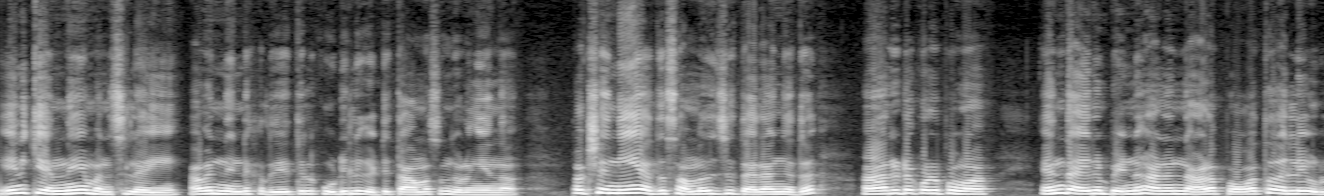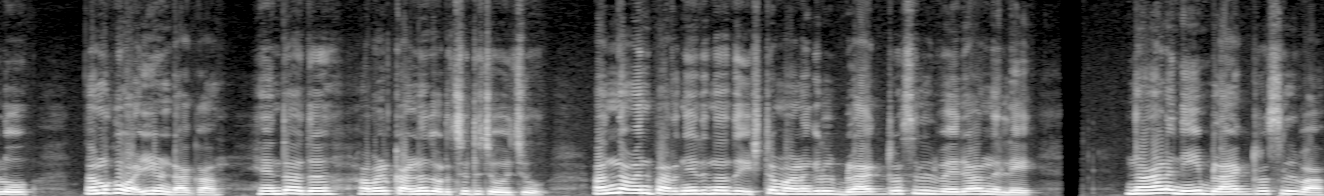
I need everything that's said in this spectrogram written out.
എനിക്ക് എന്നേ മനസ്സിലായി. അവൻ നിന്റെ ഹൃദയത്തിൽ കുടിൽ കെട്ടി താമസം തുടങ്ങിയെന്ന്. പക്ഷെ നീ അത് സമ്മതിച്ചു തരാഞ്ഞത് ആരുടെ കുഴപ്പമാ? എന്തായാലും പെണ്ണ് കാണാൻ നാളെ പോകാത്തതല്ലേ ഉള്ളൂ. നമുക്ക് വഴിയുണ്ടാക്കാം. എന്താ അത്? അവൾ കണ്ണ് തുറച്ചിട്ട് ചോദിച്ചു. അന്ന് അവൻ പറഞ്ഞിരുന്നത് ഇഷ്ടമാണെങ്കിൽ ബ്ലാക്ക് ഡ്രസ്സിൽ വരാമെന്നല്ലേ. നാളെ നീ ബ്ലാക്ക് ഡ്രസ്സിൽ വാ.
